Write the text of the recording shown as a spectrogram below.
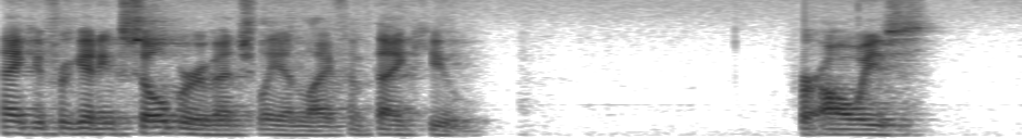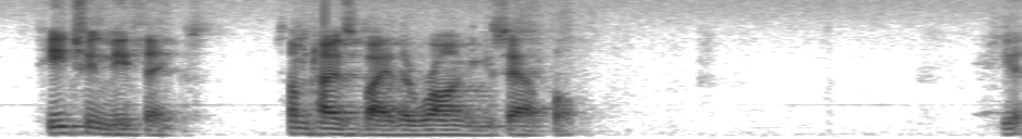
Thank you for getting sober eventually in life, and thank you for always teaching me things, sometimes by the wrong example. Yeah,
